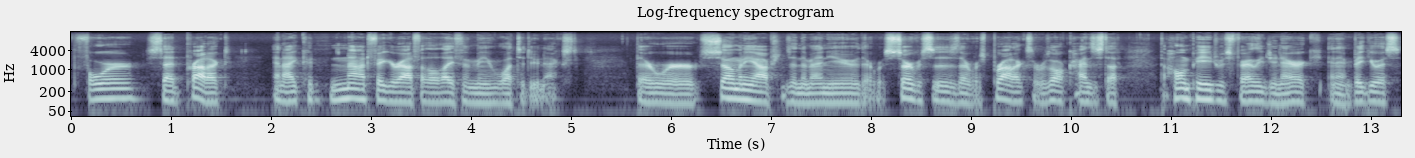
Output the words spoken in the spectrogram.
for said product and I could not figure out for the life of me what to do next. There were so many options in the menu. There was services, there was products, there was all kinds of stuff. The homepage was fairly generic and ambiguous,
